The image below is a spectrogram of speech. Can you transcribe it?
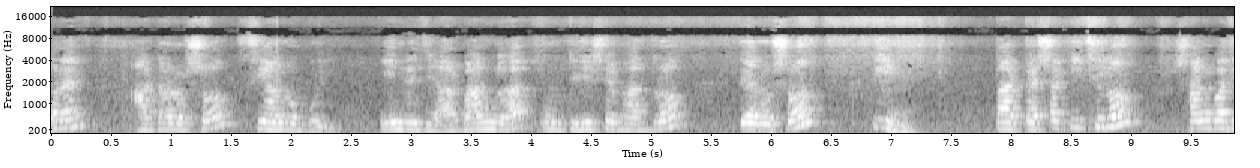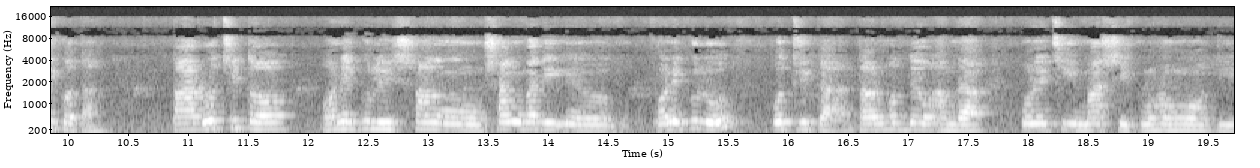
করেন? আঠারোশো ছিয়ানব্বই। ইংরেজি আর বাংলা উনত্রিশে ভাদ্র তেরোশো তিন। তার পেশা কি ছিল? সাংবাদিকতা। তার রচিত অনেকগুলি সাংবাদিক অনেকগুলো পত্রিকা। তার মধ্যেও আমরা পড়েছি মাসিক মোহাম্মদী,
